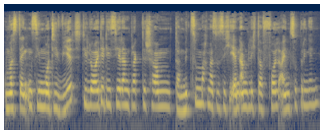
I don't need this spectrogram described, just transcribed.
Und was denken Sie motiviert die Leute, die Sie dann praktisch haben, da mitzumachen, also sich ehrenamtlich da voll einzubringen?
